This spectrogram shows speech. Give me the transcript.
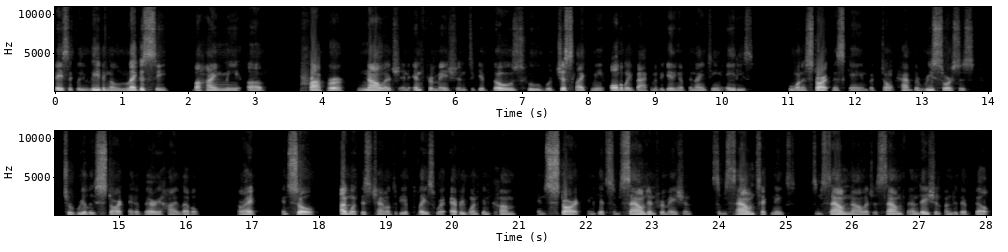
basically leaving a legacy behind me of proper knowledge and information to give those who were just like me all the way back in the beginning of the 1980s who want to start this game but don't have the resources to really start at a very high level. All right. And so I want this channel to be a place where everyone can come and start and get some sound information, some sound techniques, some sound knowledge, a sound foundation under their belt,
